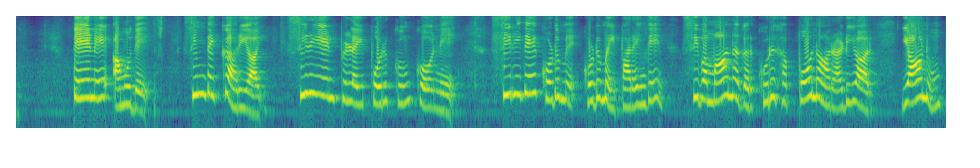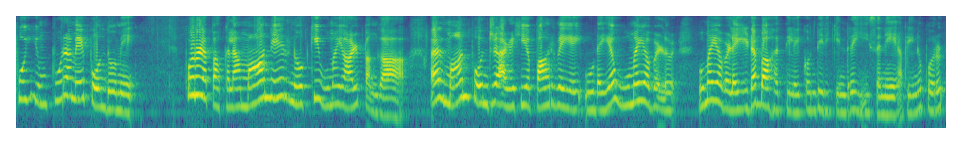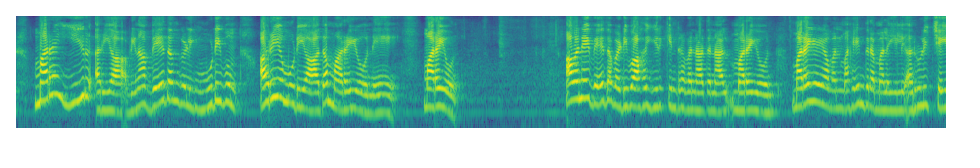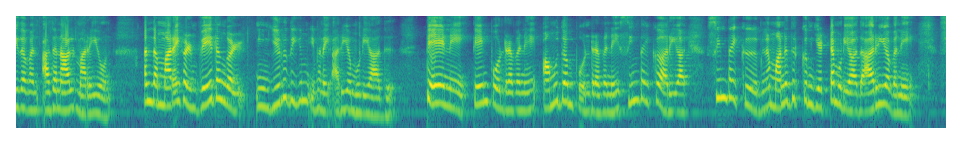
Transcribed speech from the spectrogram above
தேனே அமுதே சிந்தைக்கு அறியாய் சிறியேன் பிழை பொறுக்கும் கோனே. சிறிதே கொடுமை கொடுமை பறைந்தேன். சிவமாநகர் குறுகப் போனார் அடியார். யானும் பொய்யும் புறமே போந்தோமே. பொருளை பார்க்கலாம். மானேர் நோக்கி உமையாள் பங்கா. அதாவது மான் போன்ற அழகிய பார்வையை உடைய உமையவள் உமையவளை இடபாகத்திலே கொண்டிருக்கின்ற ஈசனே அப்படின்னு பொருள். மர ஈர் அறியா அப்படின்னா வேதங்களின் முடிவும் அறிய முடியாத மறையோனே. மறையோன். அவனே வேத வடிவாக இருக்கின்றவன் அதனால் மறையோன். மறையை அவன் மகேந்திர மலையில் அருளிச் செய்தவன் அதனால் மறையோன். அந்த மறைகள் வேதங்கள் நீ இறுதியும் இவனை அறிய முடியாது. தேனே தேன் போன்றவனே அமுதம் போன்றவனே சிந்தைக்கு அறியாய் சிந்தைக்கு அப்படின்னா மனதிற்கும் எட்ட முடியாத அரியவனே.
